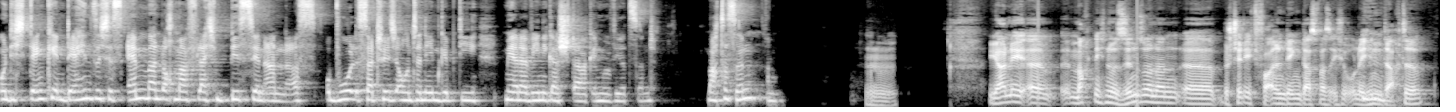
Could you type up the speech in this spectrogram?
und ich denke, in der Hinsicht ist Ember noch mal vielleicht ein bisschen anders, obwohl es natürlich auch Unternehmen gibt, die mehr oder weniger stark involviert sind. Macht das Sinn? Hm. Ja, nee, äh, macht nicht nur Sinn, sondern äh, bestätigt vor allen Dingen das, was ich ohnehin mhm. dachte,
